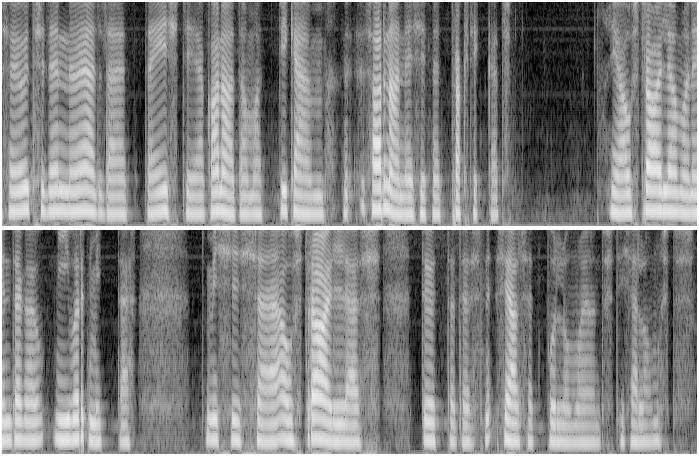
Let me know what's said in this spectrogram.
sa jõudsid enne öelda, et Eesti ja Kanada omad pigem sarnanesid need praktikad ja Austraalia oma nendega niivõrd mitte. mis siis äh, Austraalias töötades sealset põllumajandust iseloomustas?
